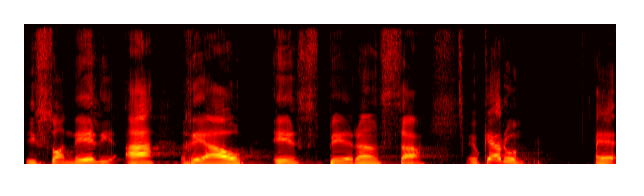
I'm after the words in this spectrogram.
e só nele há real esperança. Eu quero é,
